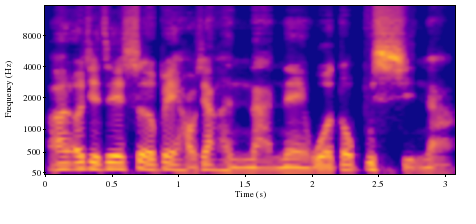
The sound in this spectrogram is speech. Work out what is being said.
啊，而且这些设备好像很难呢，我都不行啊，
